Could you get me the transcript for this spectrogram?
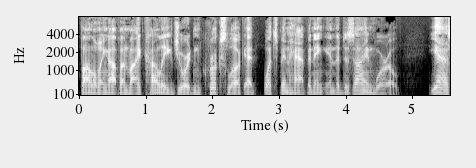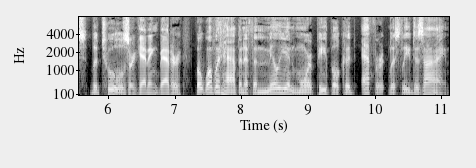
following up on my colleague Jordan Crook's look at what's been happening in the design world. Yes, the tools are getting better, but what would happen if a million more people could effortlessly design?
